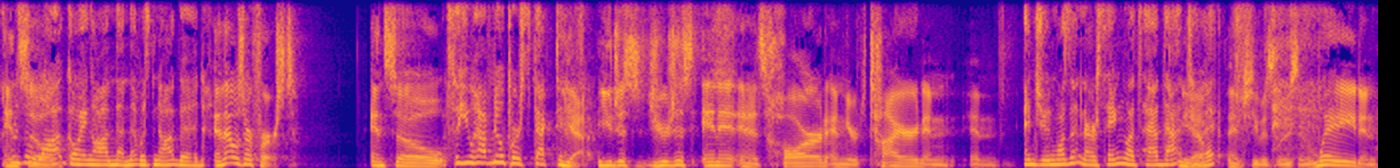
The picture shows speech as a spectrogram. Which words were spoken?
there and was so a lot going on then that was not good. and that was our first, and so So you have no perspective. yeah, you just you're just in it, and it's hard, and you're tired, and and And June wasn't nursing. Let's add that to it. and she was losing weight, and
